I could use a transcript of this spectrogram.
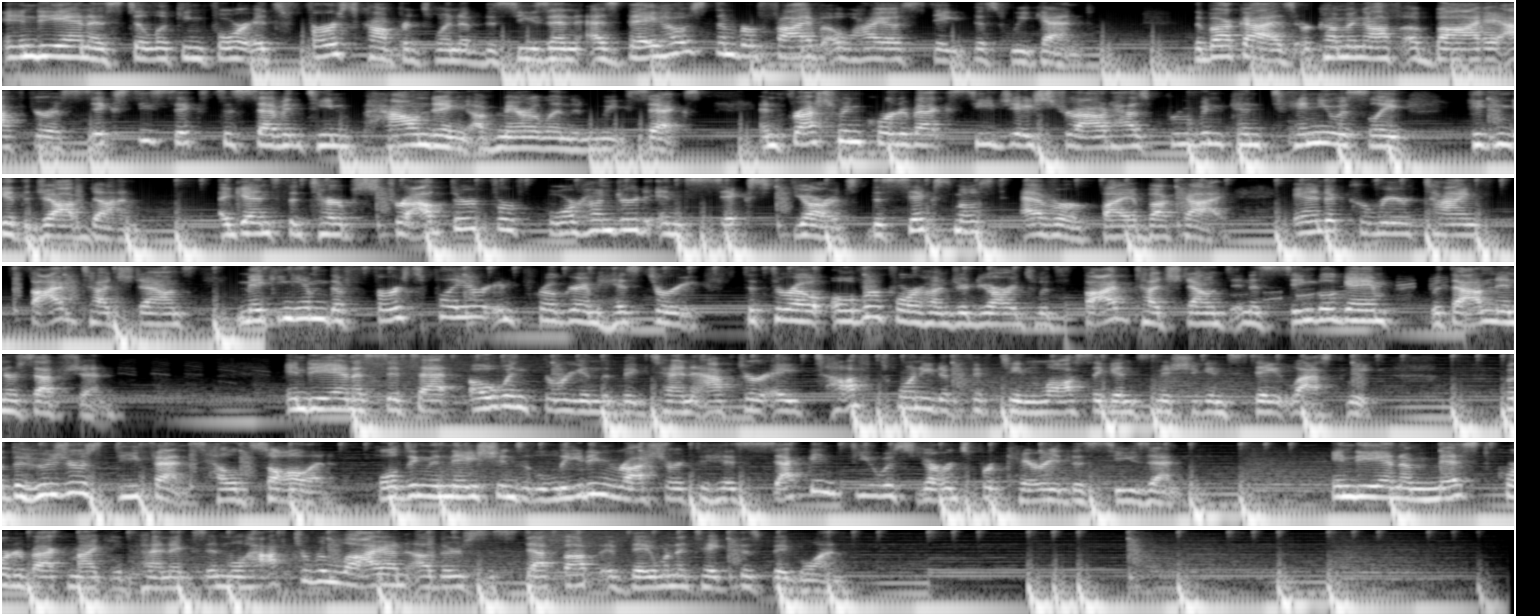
Indiana is still looking for its first conference win of the season as they host number five Ohio State this weekend. The Buckeyes are coming off a bye after a 66 to 17 pounding of Maryland in week six. And freshman quarterback CJ Stroud has proven continuously he can get the job done. Against the Terps, Stroud threw for 406 yards, the sixth most ever by a Buckeye and a career tying five touchdowns, making him the first player in program history to throw over 400 yards with five touchdowns in a single game without an interception. Indiana sits at 0 3 in the Big Ten after a tough 20 15 loss against Michigan State last week. But the Hoosiers' defense held solid, holding the nation's leading rusher to his second fewest yards per carry this season. Indiana missed quarterback Michael Penix and will have to rely on others to step up if they want to take this big one.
